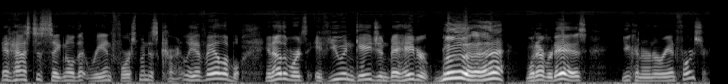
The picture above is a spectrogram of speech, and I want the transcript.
it has to signal that reinforcement is currently available. In other words, if you engage in behavior, blah, whatever it is, you can earn a reinforcer.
